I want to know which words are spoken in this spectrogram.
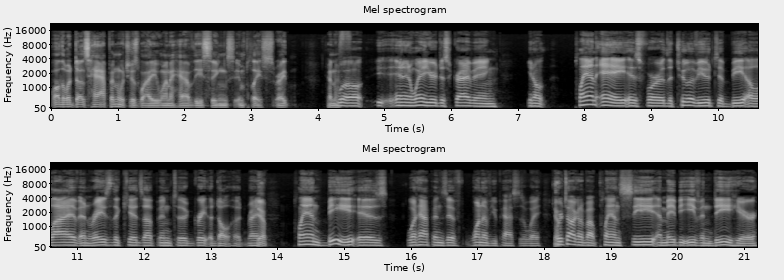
although it does happen, which is why you want to have these things in place, right? Kind of. Well, in a way, you're describing, you know, plan A is for the two of you to be alive and raise the kids up into great adulthood, right? Yep. Plan B is what happens if one of you passes away. Yep. We're talking about plan C and maybe even D here.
